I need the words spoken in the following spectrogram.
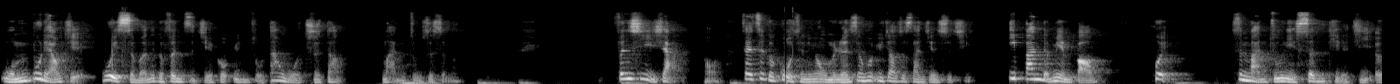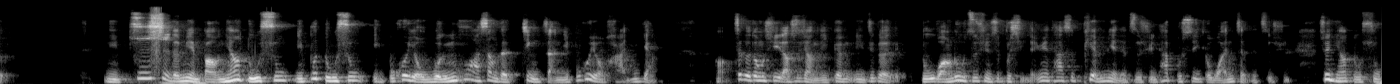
我们不了解为什么那个分子结构运作，但我知道满足是什么。分析一下，好，在这个过程里面，我们人生会遇到这三件事情。一般的面包会是满足你身体的饥饿，你知识的面包，你要读书，你不读书，你不会有文化上的进展，你不会有涵养。好，这个东西老实讲，你跟你这个读网络资讯是不行的，因为它是片面的资讯，它不是一个完整的资讯。所以你要读书，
